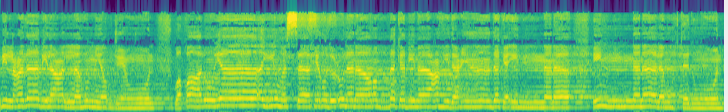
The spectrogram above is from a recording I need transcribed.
بالعذاب لعلهم يرجعون وقالوا يا أيها الساحر ادع لنا ربك بما عهد عندك إننا, إننا لمهتدون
